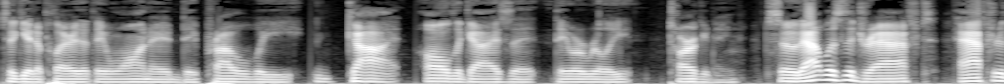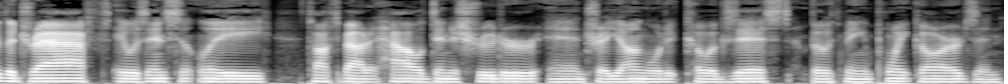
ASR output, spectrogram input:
to get a player that they wanted. They probably got all the guys that they were really targeting. So that was the draft. After the draft, it was instantly talked about it how Dennis Schroeder and Trae Young would coexist, both being point guards. And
